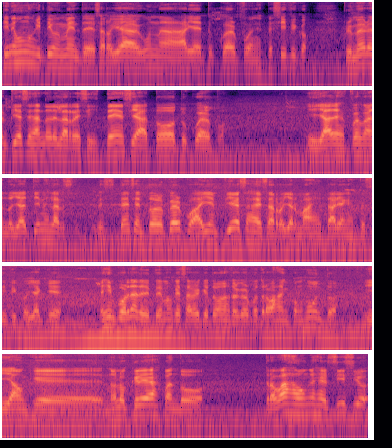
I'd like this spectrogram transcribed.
tienes un objetivo en mente, desarrollar alguna área de tu cuerpo en específico, primero empieces dándole la resistencia a todo tu cuerpo. Y ya después cuando ya tienes la resistencia en todo el cuerpo, ahí empiezas a desarrollar más esta área en específico, ya que es importante, tenemos que saber que todo nuestro cuerpo trabaja en conjunto y aunque no lo creas, cuando trabajas un ejercicio,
